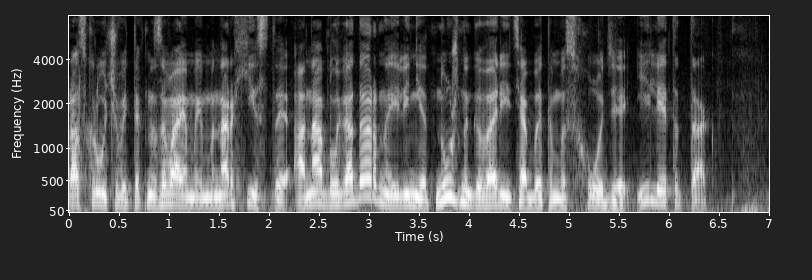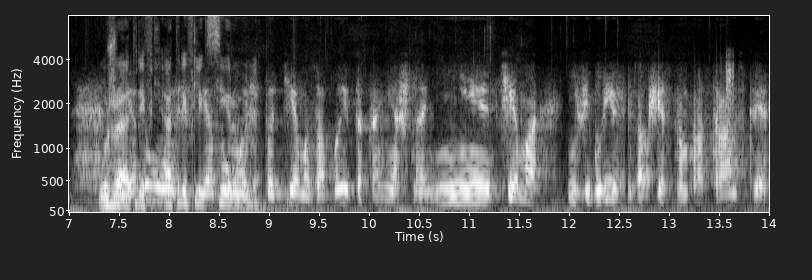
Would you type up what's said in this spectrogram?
раскручивать так называемые монархисты, она благодарна или нет? Нужно говорить об этом исходе или это так? Уже я отреф... думаю, отрефлексировали. Я думаю, что тема забыта, конечно. Не, тема не фигурирует в общественном пространстве.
